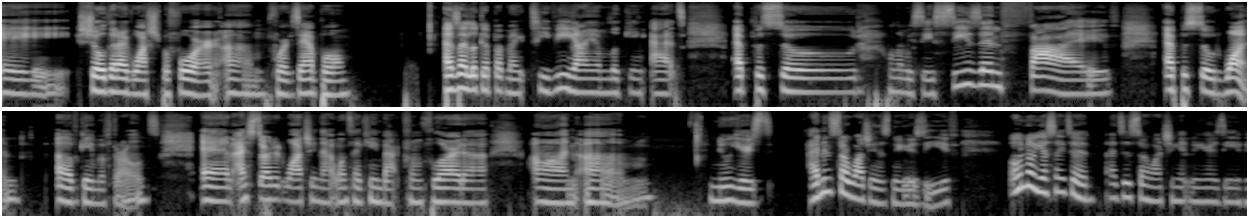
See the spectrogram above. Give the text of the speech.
a show that I've watched before, um, for example, as I look up at my TV, I am looking at episode, well, let me see, season five, episode one of Game of Thrones. And I started watching that once I came back from Florida on um, New Year's. I didn't start watching this New Year's Eve. Oh no, yes I did. I did start watching it New Year's Eve.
